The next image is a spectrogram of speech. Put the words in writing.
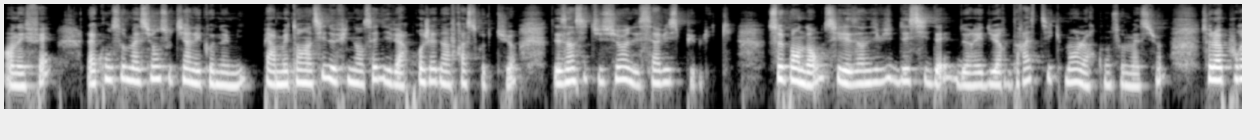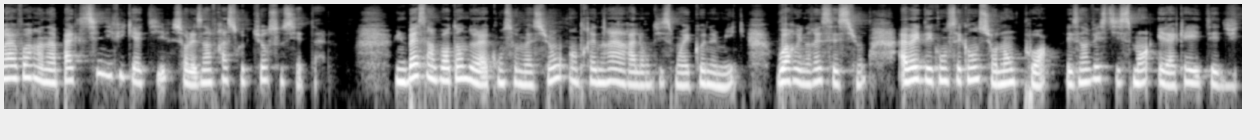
En effet, la consommation soutient l'économie, permettant ainsi de financer divers projets d'infrastructures, des institutions et des services publics. Cependant, si les individus décidaient de réduire drastiquement leur consommation, cela pourrait avoir un impact significatif sur les infrastructures sociétales. Une baisse importante de la consommation entraînerait un ralentissement économique, voire une récession, avec des conséquences sur l'emploi, les investissements et la qualité de vie.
